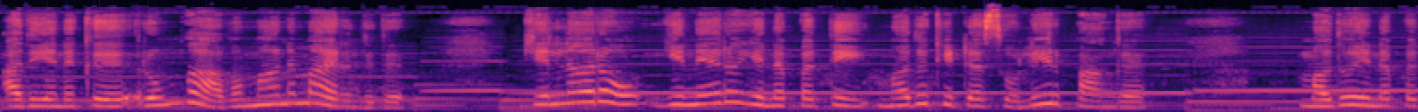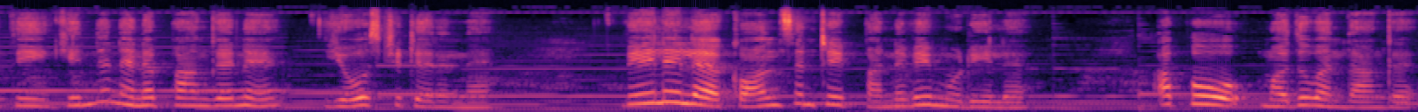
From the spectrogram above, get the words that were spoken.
அது எனக்கு ரொம்ப அவமானமாக இருந்தது. எல்லாரும் இந்நேரம் என்னை பற்றி மது கிட்ட சொல்லியிருப்பாங்க. மது என்னை பற்றி என்ன நினைப்பாங்கன்னு யோசிச்சுட்டு இருந்தேன். வேலையில் கான்சென்ட்ரேட் பண்ணவே முடியல. அப்போது மது வந்தாங்க.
